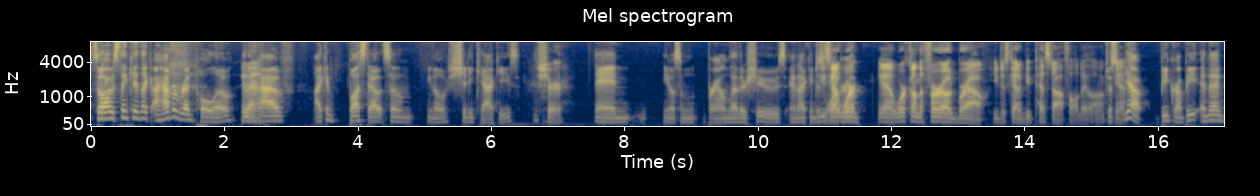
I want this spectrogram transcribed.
So I was thinking, like, I have a red polo, and I have, I can bust out some, you know, shitty khakis Sure. and, you know, some brown leather shoes, and I can You just just walk gotta work yeah, work on the furrowed brow. You just gotta be pissed off all day long. just yeah. yeah. be grumpy, and then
